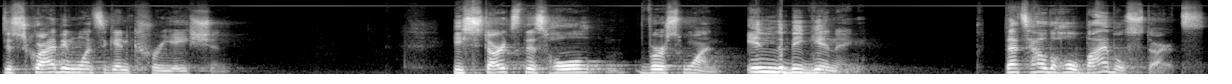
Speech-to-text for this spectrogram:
describing once again creation. He starts this whole verse 1 in the beginning. That's how the whole Bible starts.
